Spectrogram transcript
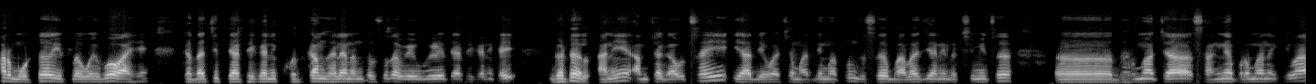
फार मोठं इथलं वैभव आहे. कदाचित त्या ठिकाणी खोदकाम झाल्यानंतर सुद्धा वेगवेगळे त्या ठिकाणी काही गटल आणि आमच्या गावचाही या देवाच्या माध्यमातून जसं बालाजी आणि लक्ष्मीचं धर्माच्या सांगण्याप्रमाणे किंवा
